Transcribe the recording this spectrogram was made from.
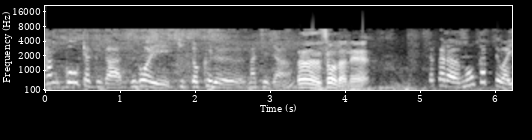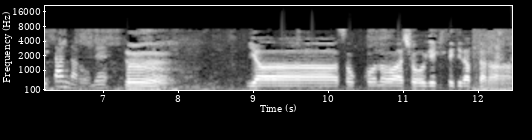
観光客がすごいきっと来る街じゃん？ん。うん、そうだね。だから儲かってはいたんだろうね。うん。いやー、そこのは衝撃的だったな。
